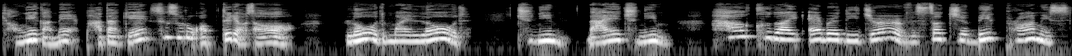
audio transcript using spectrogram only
경외감에 바닥에 스스로 엎드려서 Lord, my Lord. 주님, 나의 주님. How could I ever deserve such a big promise?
